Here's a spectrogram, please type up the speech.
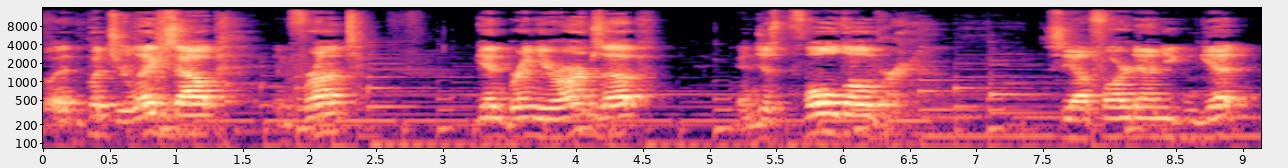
Go ahead and put your legs out in front. Again, bring your arms up and just fold over. See how far down you can get.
